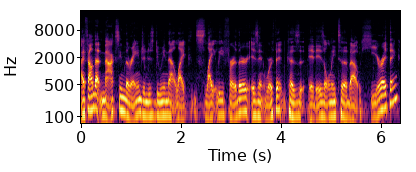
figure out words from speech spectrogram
I found that maxing the range and just doing that like slightly further isn't worth it because it is only to about here, I think.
